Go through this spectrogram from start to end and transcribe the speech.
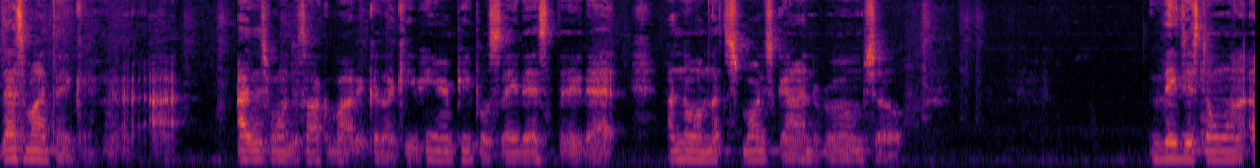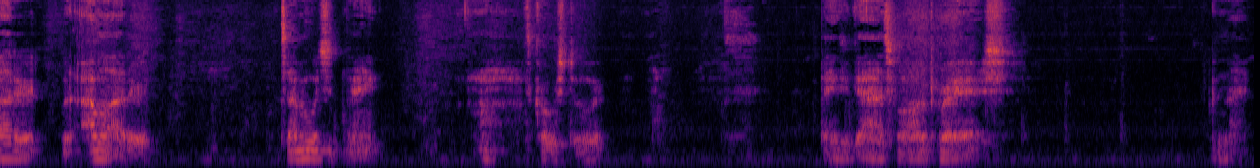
That's my thinking. I, I just wanted to talk about it because I keep hearing people say this, say that. I know I'm not the smartest guy in the room, so they just don't want to utter it. But I'm gonna utter it. Tell me what you think. It's Coach Stewart. Thank you guys for all the prayers. Good.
